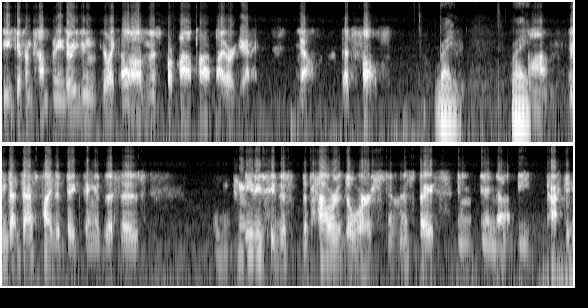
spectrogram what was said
these different companies, or even you're like, oh, I'm going to support pop buy organic. No, that's false. right, right. Um, and that, that's probably the big thing of this is to me, you see this the power is the worst in this space in, in uh, meat packing,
